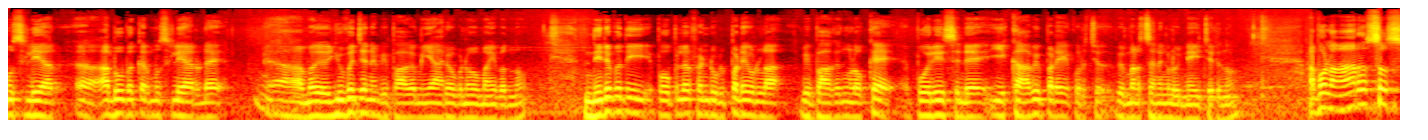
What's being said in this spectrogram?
മുസ്ലിയാർ അബൂബക്കർ മുസ്ലിയാരുടെ യുവജന വിഭാഗം ഈ ആരോപണവുമായി വന്നു. നിരവധി പോപ്പുലർ ഫ്രണ്ട് ഉൾപ്പെടെയുള്ള വിഭാഗങ്ങളൊക്കെ പോലീസിന്റെ ഈ കാവിപ്പടയെക്കുറിച്ച് വിമർശനങ്ങൾ ഉന്നയിച്ചിരുന്നു. അപ്പോൾ ആർ എസ് എസ്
